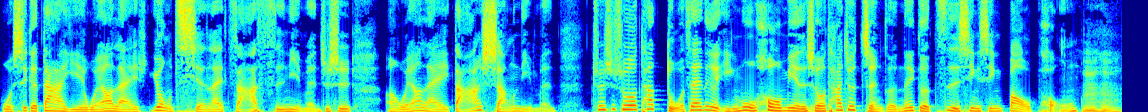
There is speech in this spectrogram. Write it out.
我是个大爷，我要来用钱来砸死你们，就是呃，我要来打赏你们。就是说，他躲在那个荧幕后面的时候，他就整个那个自信心爆棚。嗯哼，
